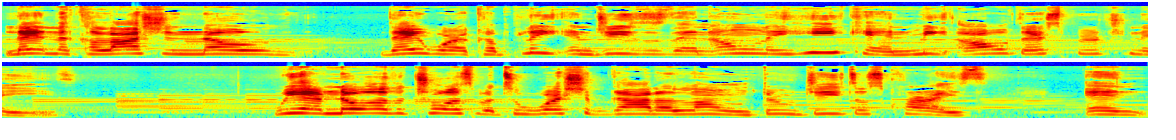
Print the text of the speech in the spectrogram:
letting the Colossians know they were complete in Jesus and only He can meet all their spiritual needs. We have no other choice but to worship God alone through Jesus Christ and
